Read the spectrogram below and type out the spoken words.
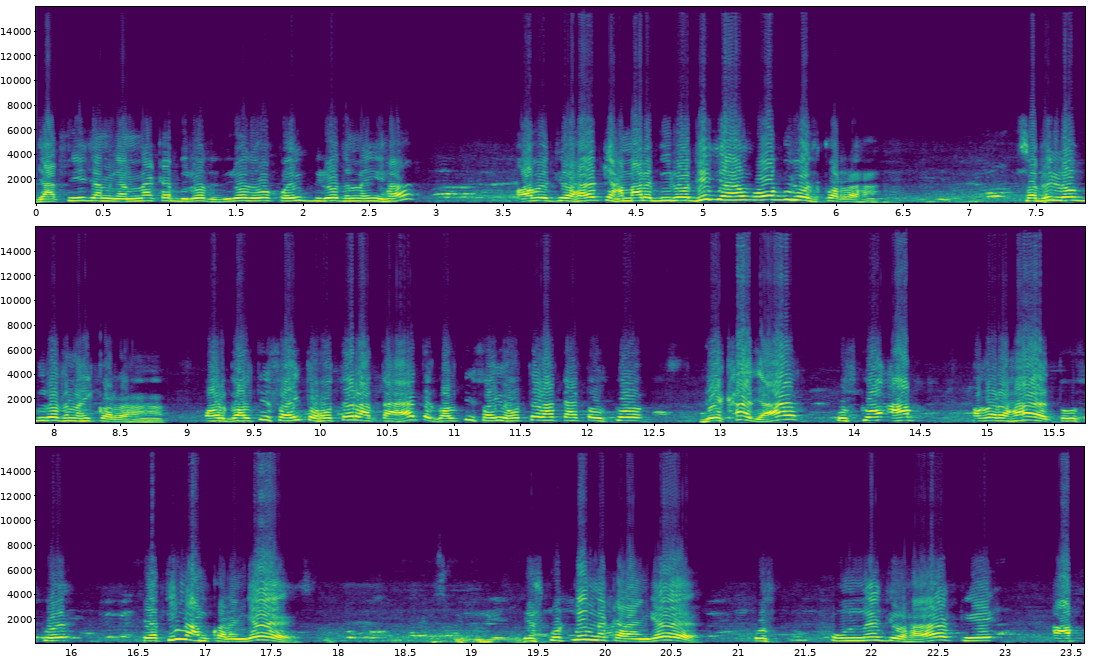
जातीय जनगणना का विरोध विरोध वो कोई विरोध नहीं है। अब जो है कि हमारे विरोधी जो है वो विरोध कर रहे हैं। सभी लोग विरोध नहीं कर रहे हैं। और गलती सही तो होते रहता है तो गलती सही होते रहता है तो उसको देखा जाए उसको आप अगर है तो उसको एथी नाम करेंगे स्पुटनिक न कराएँगे उस उनमें जो है कि आप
